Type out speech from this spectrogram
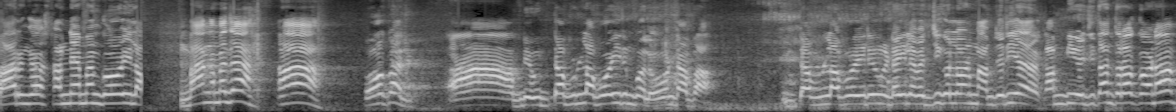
பாருங்க கண்ணியம்மன் கோயில். வாங்க மச்சான். ஆ ஓப்பன் ஆ அப்படி விட்டா ஃபுல்லாக போயிடும் போல ஓண்டாப்பா. விட்டா ஃபுல்லாக போயிடும் இடையில வச்சு கொள்ளணுமா சரியா கம்பி வச்சு தான் திறக்கணும்.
